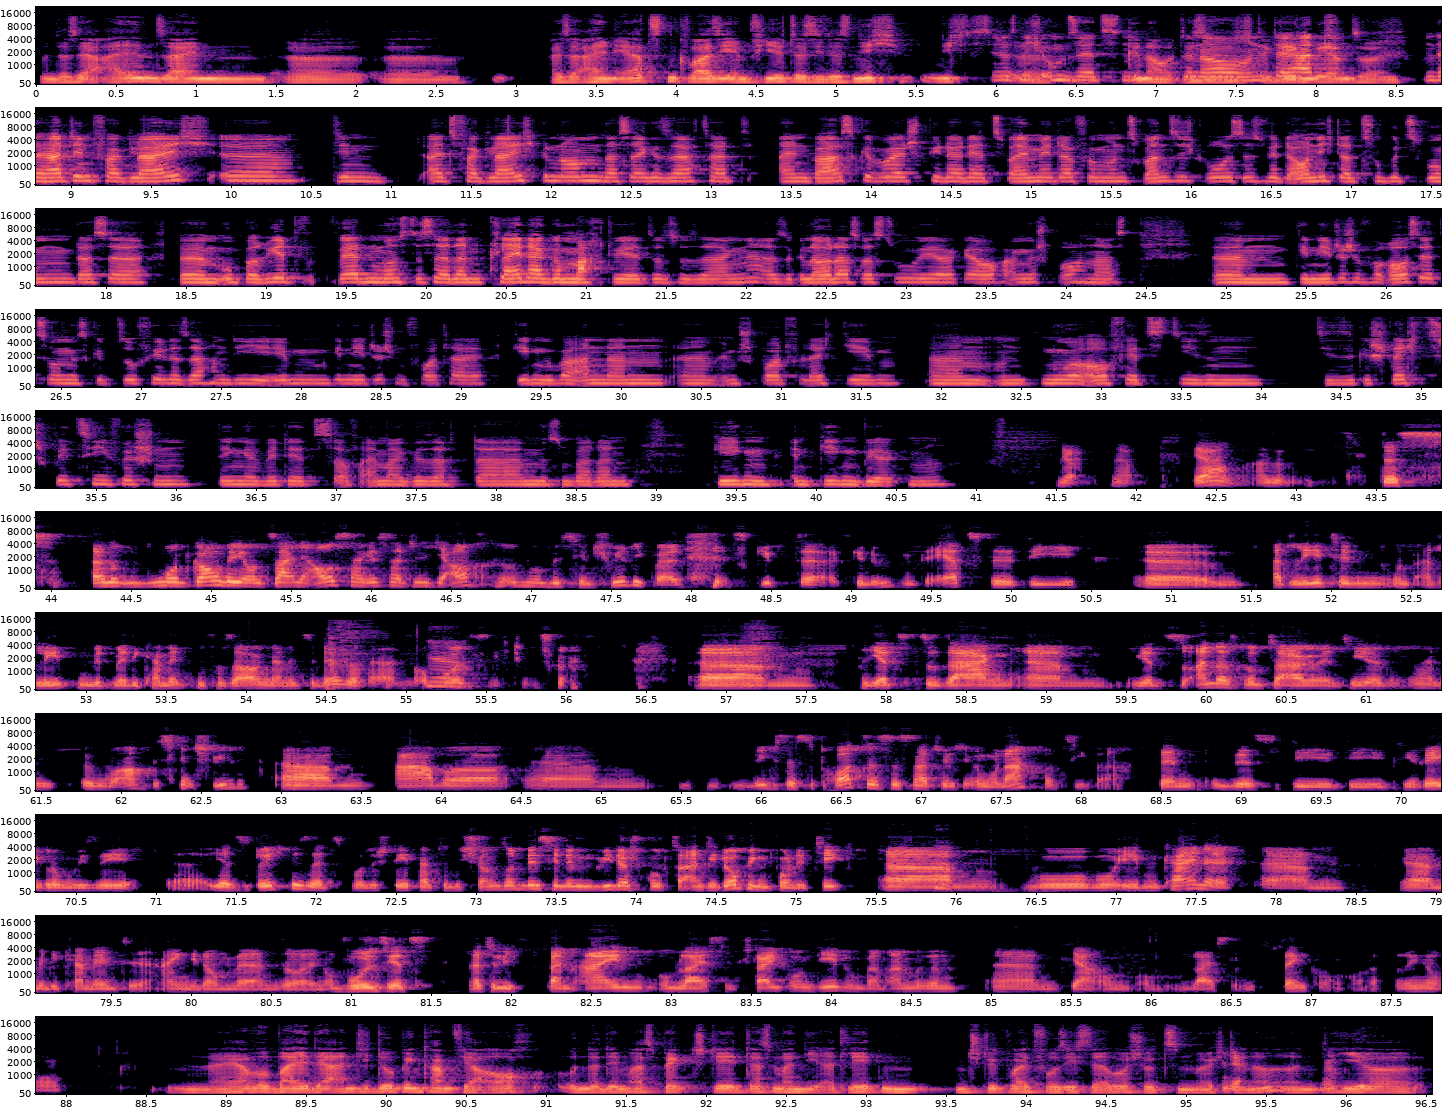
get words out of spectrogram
Und dass er allen seinen, äh, äh, also allen Ärzten quasi empfiehlt, dass sie das nicht, nicht, dass sie das nicht äh, umsetzen. Genau, dass genau. sie sich dagegen hat, wehren sollen. Und er hat den Vergleich, äh, den als Vergleich genommen, dass er gesagt hat, ein Basketballspieler, der 2,25 Meter groß ist, wird auch nicht dazu gezwungen, dass er ähm, operiert werden muss, dass er dann kleiner gemacht wird, sozusagen. Ne? Also genau das, was du, Jörg, ja auch angesprochen hast. Ähm, genetische Voraussetzungen. Es gibt so viele Sachen, die eben genetischen Vorteil gegenüber anderen ähm, im Sport vielleicht geben. Ähm, und nur auf jetzt diesen diese geschlechtsspezifischen Dinge wird jetzt auf einmal gesagt, da müssen wir dann gegen entgegenwirken. Ne? Ja, ja. Ja, also das, also Montgomery und seine Aussage ist natürlich auch irgendwo ein bisschen schwierig, weil es gibt äh, genügend Ärzte, die äh, Athletinnen und Athleten mit Medikamenten versorgen, damit sie besser werden, obwohl ja. sie es nicht tun sollen. Ähm, jetzt zu sagen, ähm, jetzt so andersrum zu argumentieren, ist irgendwo auch ein bisschen schwierig. Ähm, aber ähm, nichtsdestotrotz ist es natürlich irgendwo nachvollziehbar. Denn das, die, die, die Regelung, wie sie äh, jetzt durchgesetzt wurde, steht natürlich schon so ein bisschen im Widerspruch zur Anti-Doping-Politik, ähm, ja. wo, wo eben keine ähm, ja, Medikamente eingenommen werden sollen. Obwohl es jetzt natürlich beim einen um Leistungssteigerung geht und beim anderen ähm, ja um, um Leistungssenkung oder Verringerung. Naja, wobei der Anti-Doping-Kampf ja auch unter dem Aspekt steht, dass man die Athleten ein Stück weit vor sich selber schützen möchte. Ja. Ne? Und ja. hier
